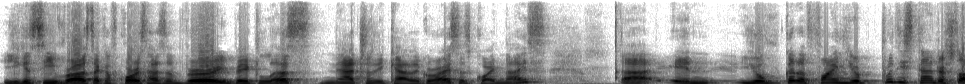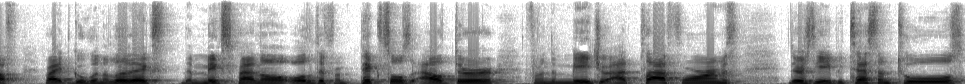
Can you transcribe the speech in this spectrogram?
you can see RudderStack, of course, has a very big list, naturally categorized. It's quite nice. Uh, and you're gonna find here pretty standard stuff, right? Google Analytics, the Mixpanel, all the different pixels out there from the major ad platforms. There's the A/B testing tools.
